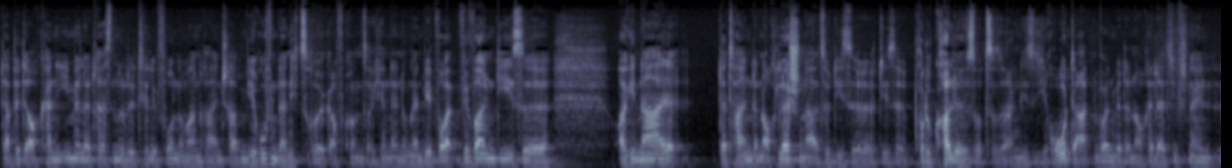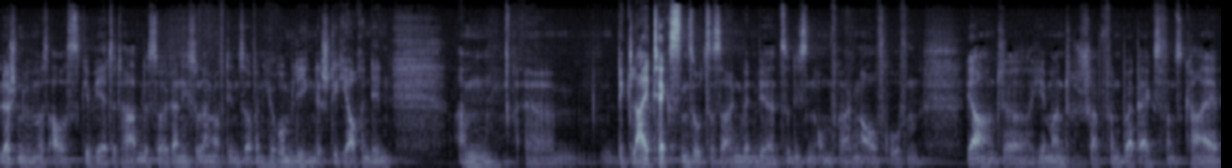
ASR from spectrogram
da bitte auch keine E-Mail-Adressen oder Telefonnummern reinschreiben. Wir rufen da nicht zurück aufgrund solcher Nennungen. Wir, wir wollen diese Original Dateien dann auch löschen, also diese, diese Protokolle sozusagen, diese die Rohdaten wollen wir dann auch relativ schnell löschen, wenn wir es ausgewertet haben. Das soll gar nicht so lange auf den Servern hier rumliegen. Das steht ja auch in den ähm, ähm, Begleittexten sozusagen, wenn wir zu diesen Umfragen aufrufen. Ja, und äh, jemand schreibt von WebEx, von Skype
